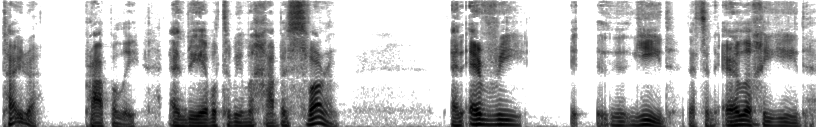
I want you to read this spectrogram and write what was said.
Torah properly and be able to be mechabes svarim. And every eh, Yid, that's an Erlich Yid,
